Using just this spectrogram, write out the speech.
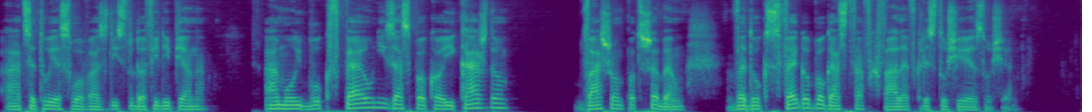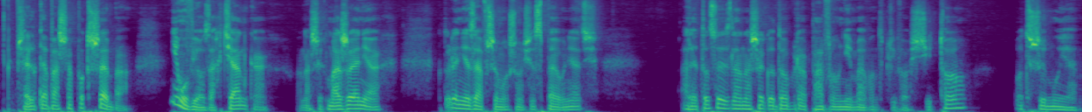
a cytuję słowa z listu do Filipian: A mój Bóg w pełni zaspokoi każdą waszą potrzebę według swego bogactwa w chwale w Chrystusie Jezusie. Wszelka wasza potrzeba. Nie mówię o zachciankach, o naszych marzeniach, które nie zawsze muszą się spełniać, ale to, co jest dla naszego dobra, Paweł nie ma wątpliwości. To otrzymujemy.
